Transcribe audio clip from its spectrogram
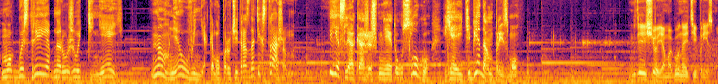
мог быстрее обнаруживать теней. Но мне, увы, некому поручить раздать их стражам. Если окажешь мне эту услугу, я и тебе дам призму. Где еще я могу найти призмы?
